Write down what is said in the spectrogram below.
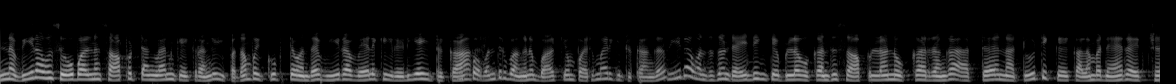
என்ன வீராவும் சிவபாலனும் சாப்பிட்டாங்களான்னு கேட்குறாங்க இப்பதான் போய் கூப்பிட்டு வந்த வீரா வேலைக்கு ரெடி ஆயிட்டு இருக்கா இப்போ வந்துருவாங்கன்னு பாக்கியம் பரிமாறிக்கிட்டு இருக்காங்க. வீரா வந்ததும் டைனிங் டேபிளில் உட்காந்து சாப்பிடலான்னு உட்காடுறாங்க அத்தை நான் டியூட்டிக்கு கிளம்ப நேரம் ஆயிடுச்சு.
